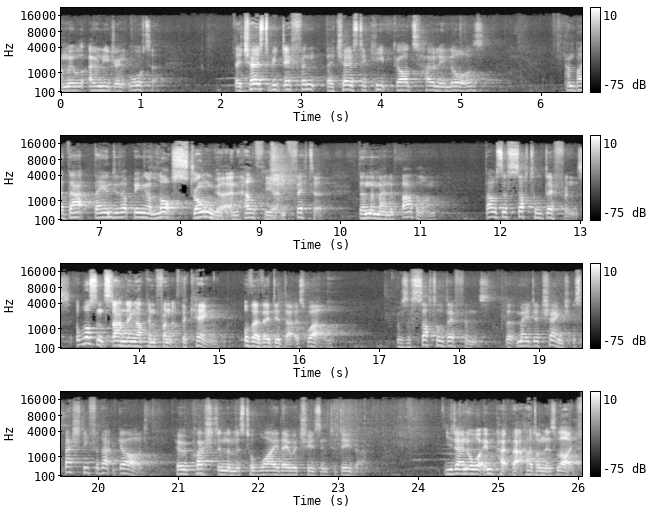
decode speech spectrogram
and we will only drink water. They chose to be different, they chose to keep God's holy laws, and by that they ended up being a lot stronger and healthier and fitter than the men of Babylon. That was a subtle difference. It wasn't standing up in front of the king, although they did that as well. It was a subtle difference that made a change, especially for that guard who had questioned them as to why they were choosing to do that. You don't know what impact that had on his life.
